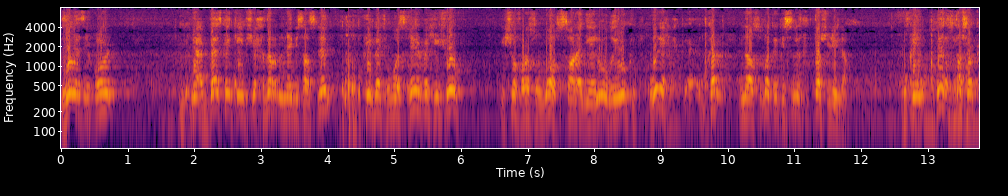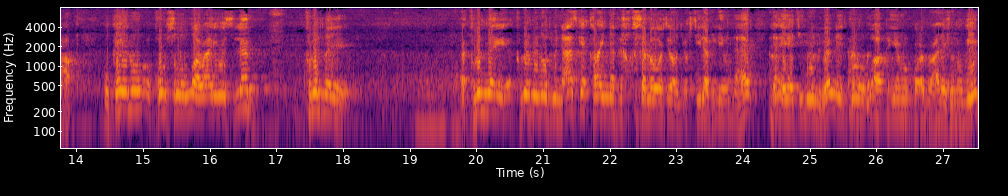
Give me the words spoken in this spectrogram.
زينس يقول ابن عباس كان كيمشي يحضر النبي صلى الله عليه وسلم. وكيبات هو صغير باش يشوف. يشوف رسول الله في الصلاة ديالو وغيره هو اللي ذكر أن رسول الله كان كيصلي 13 ليلة. وكاين 13 ركعة. وكانوا قوم صلى الله عليه وسلم قبل ما قبل ما قبل ما ينوض من النعاس كيقرا لنا في خلق السماوات والأرض باختلاف الليل والنهار. لايات والنبال يذكروا الله قياما وقعودا على جنوبهم.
